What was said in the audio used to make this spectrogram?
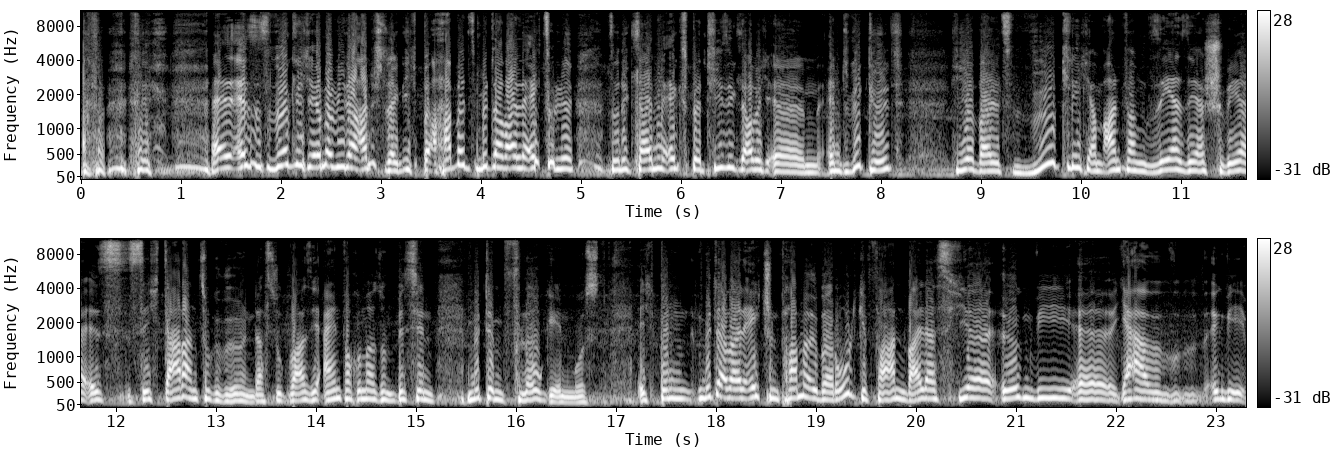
es ist wirklich immer wieder anstrengend. Ich habe jetzt mittlerweile echt so eine, so eine kleine Expertise, glaube ich, ähm, entwickelt hier, weil es wirklich am Anfang sehr, sehr schwer ist, sich daran zu gewöhnen, dass du quasi einfach immer so ein bisschen mit dem Flow gehen musst. Ich bin mittlerweile echt schon ein paar Mal über Rot gefahren, weil das hier irgendwie, äh, ja, irgendwie,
